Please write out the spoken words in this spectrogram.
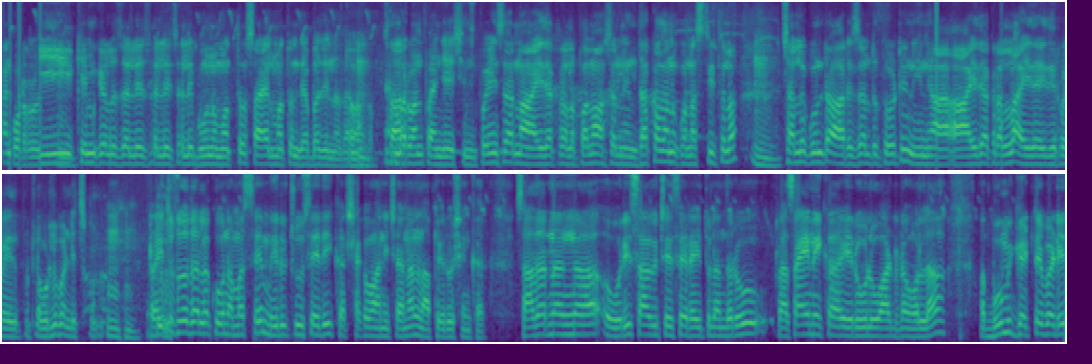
కొట్టరు. ఈ కెమికల్ చల్లి చల్లి చల్లి భూమిలో మొత్తం సాయిల్ మొత్తం దెబ్బతిన్నది నెంబర్ వన్ పని చేసింది. పోయినసారి నా ఐదు ఎకరాల పొలం అసలు నేను దక్కదనుకున్న స్థితిలో చల్లుకుంటే ఆ రిజల్ట్ తోటి నేను ఆ ఐదు ఎకరాల్లో ఐదు ఐదు ఇరవై ఐదు పుట్ల ఒడ్లు పండించుకున్నాను. రైతు సోదరులకు నమస్తే. మీరు చూసేది కర్షక వాణి ఛానల్. నా పేరు శంకర్. సాధారణంగా వరి సాగు చేసే రైతులందరూ రసాయనిక ఎరువులు వాడడం వల్ల భూమి గట్టిపడి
